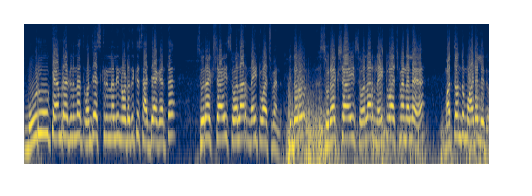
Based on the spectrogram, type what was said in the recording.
ಮೂರು ಕ್ಯಾಮ್ರಾಗಳನ್ನ ಒಂದೇ ಸ್ಕ್ರೀನಲ್ಲಿ ನೋಡೋದಕ್ಕೆ ಸಾಧ್ಯ ಆಗಂತ. ಸುರಕ್ಷಾಯಿ ಸೋಲಾರ್ ನೈಟ್ ವಾಚ್ಮ್ಯಾನ್. ಇದು ಸುರಕ್ಷಾಯಿ ಸೋಲಾರ್ ನೈಟ್ ವಾಚ್ಮ್ಯಾನ್ ಅಲ್ಲೇ ಮತ್ತೊಂದು ಮಾಡೆಲ್ ಇದು.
